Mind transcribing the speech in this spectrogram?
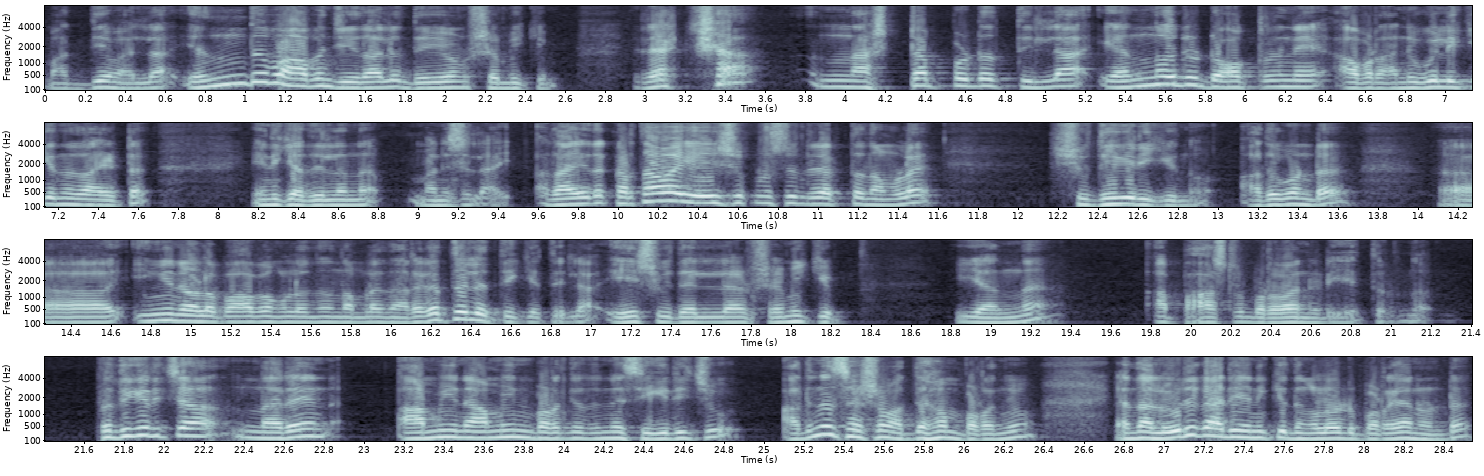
മദ്യമല്ല എന്ത് പാപം ചെയ്താലും ദൈവം ക്ഷമിക്കും. രക്ഷ നഷ്ടപ്പെടുത്തില്ല എന്നൊരു ഡോക്ടറിനെ അവർ അനുകൂലിക്കുന്നതായിട്ട് എനിക്കതിൽ നിന്ന് മനസ്സിലായി. അതായത് കർത്താവ് യേശു ക്രിസ്തുവിന്റെ രക്തം നമ്മളെ ശുദ്ധീകരിക്കുന്നു. അതുകൊണ്ട് ഇങ്ങനെയുള്ള പാപങ്ങളൊന്നും നമ്മളെ നരകത്തിലെത്തിക്കത്തില്ല. യേശു ഇതെല്ലാം ക്ഷമിക്കും എന്ന് ആ പാസ്റ്റർ പറവാനിടയെ തുടർന്ന് പ്രതികരിച്ച നരേൻ ആമീൻ ആമീൻ പറഞ്ഞതിനെ സ്വീകരിച്ചു. അതിനുശേഷം അദ്ദേഹം പറഞ്ഞു എന്നാൽ ഒരു കാര്യം എനിക്ക് നിങ്ങളോട് പറയാനുണ്ട്.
